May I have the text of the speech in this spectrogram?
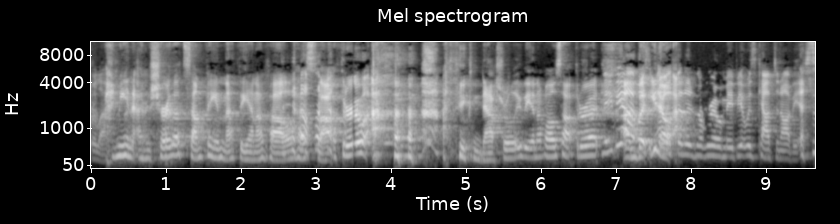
I mean, I'm sure that's something that the NFL has thought through. I think naturally the NFL has thought through it. Maybe um, but you know, in the room. Maybe it was Captain Obvious.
